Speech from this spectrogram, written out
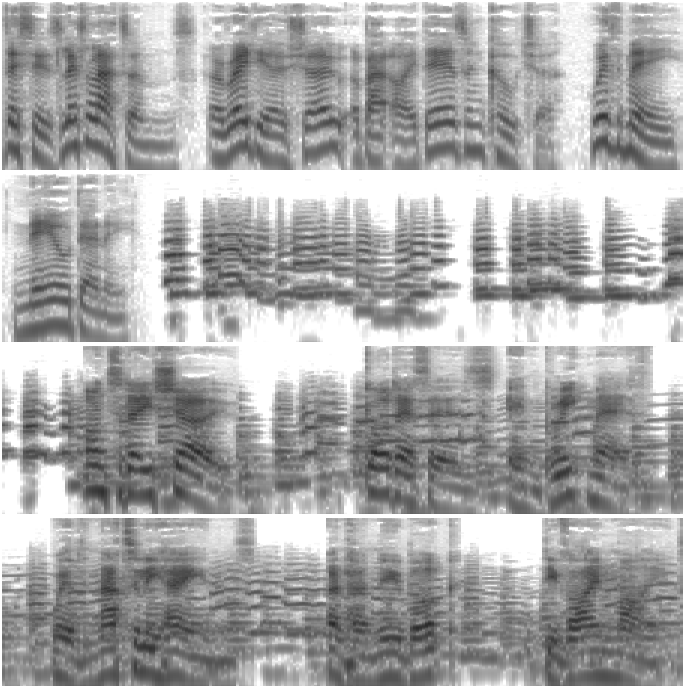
This is Little Atoms, a radio show about ideas and culture. With me, Neil Denny. On today's show, Goddesses in Greek Myth with Natalie Haynes and her new book, Divine Might.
